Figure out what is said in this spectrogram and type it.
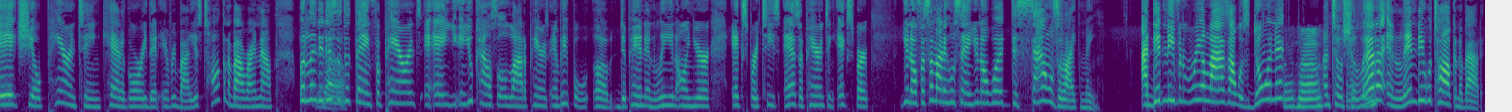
eggshell parenting category that everybody is talking about right now. But Linda, no. this is the thing for parents, and, and, you, and, you, counsel a lot of parents, and people uh, depend and lean on your expertise as a parenting expert. You know, for somebody who's saying, you know what, this sounds like me. I didn't even realize I was doing it mm-hmm. until Sheletta mm-hmm. and Lindy were talking about it.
